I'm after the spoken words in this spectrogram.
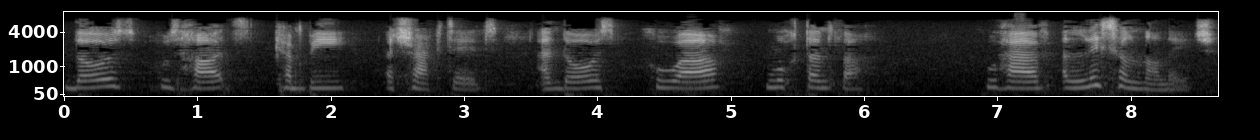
those whose hearts can be attracted, and those who are muhtanfa, who have a little knowledge,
